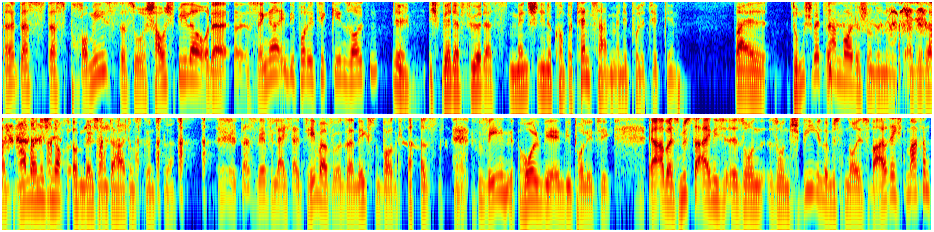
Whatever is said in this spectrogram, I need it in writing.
äh, dass, dass Promis, dass so Schauspieler oder äh, Sänger in die Politik gehen sollten? Nee, ich wäre dafür, dass Menschen, die eine Kompetenz haben, in die Politik gehen. Weil Dummschwätze haben wir heute schon genug. Also da brauchen wir nicht noch irgendwelche Unterhaltungskünstler. Das wäre vielleicht ein Thema für unseren nächsten Podcast. Wen holen wir in die Politik? Ja, aber es müsste eigentlich äh, so ein, so ein Spiegel, wir müssten neues Wahlrecht machen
